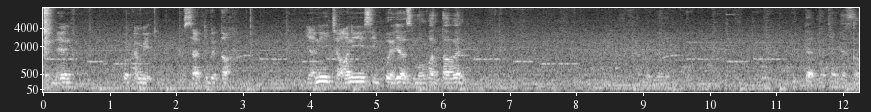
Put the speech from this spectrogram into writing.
And then Aku akan ambil satu getah. Yang ni, cara ni simple je, semua orang tahu kan. Ikat macam biasa.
